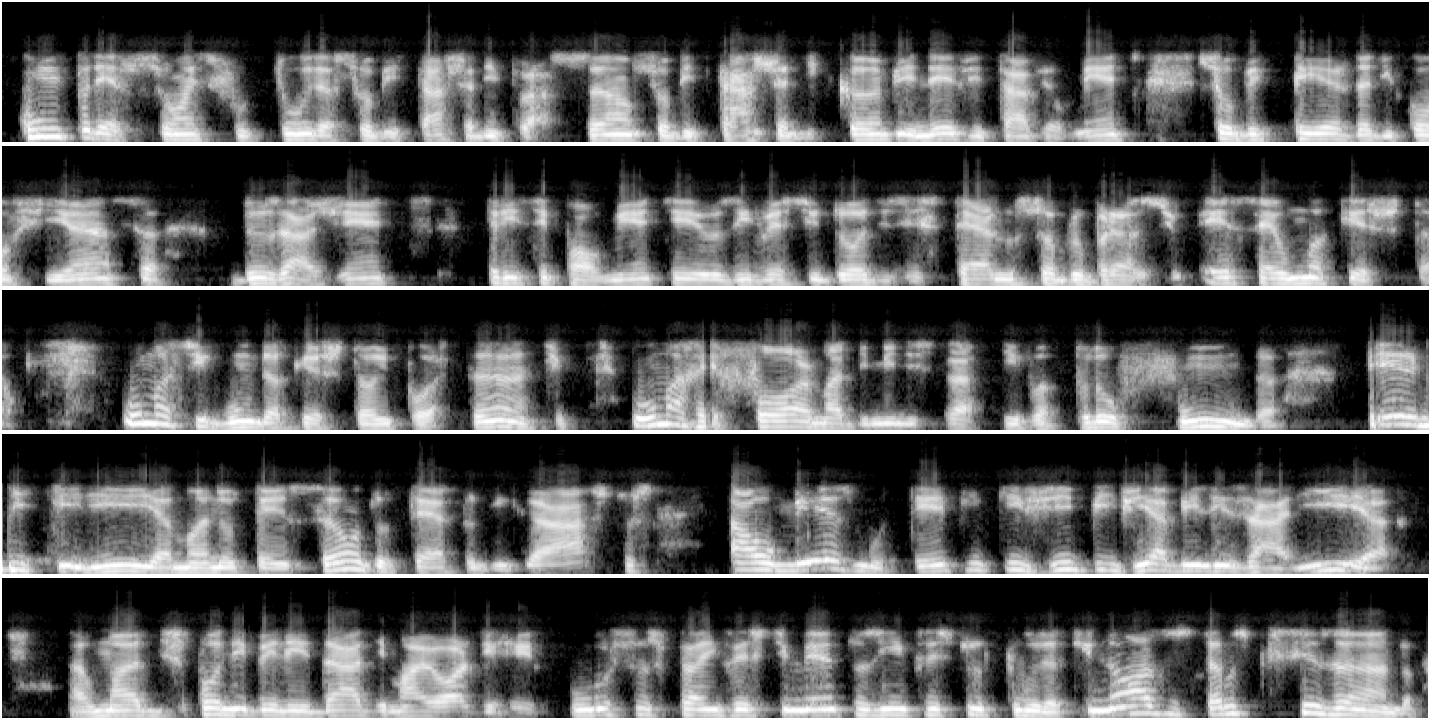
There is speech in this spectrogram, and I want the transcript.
com pressões futuras sobre taxa de inflação, sobre taxa de câmbio, inevitavelmente, sobre perda de confiança dos agentes, principalmente os investidores externos sobre o Brasil. Essa é uma questão. Uma segunda questão importante: uma reforma administrativa profunda permitiria a manutenção do teto de gastos, ao mesmo tempo em que viabilizaria uma disponibilidade maior de recursos para investimentos em infraestrutura, que nós estamos precisando,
